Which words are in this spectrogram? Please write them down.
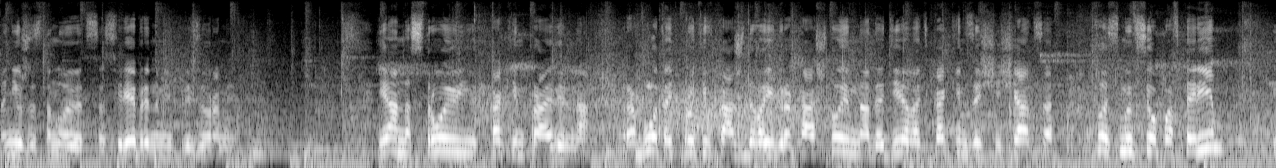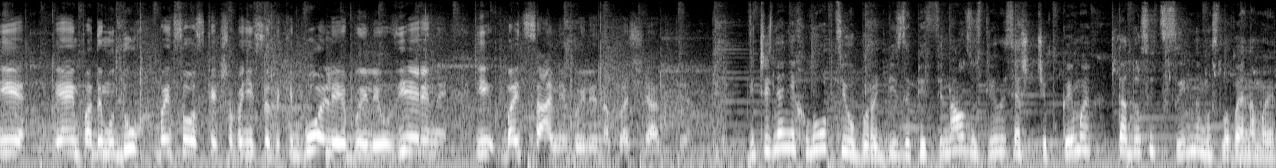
они уже становятся серебряными призерами. Я настрою их, как им правильно работать против каждого игрока, что им надо делать, как им защищаться. То есть мы все повторим, и я им подниму дух бойцовских, чтобы они все-таки более были уверены и бойцами были на площадке. Вітчизняні хлопці у боротьбі за півфінал зустрілися з чіпкими та досить сильними словенами,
